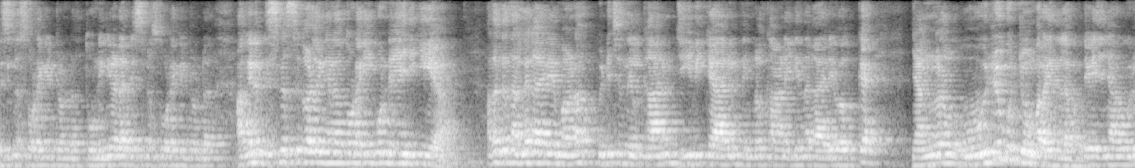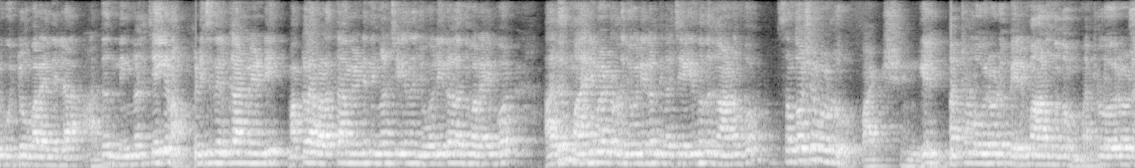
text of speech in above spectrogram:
ബിസിനസ് തുടങ്ങിയിട്ടുണ്ട് തുണിയുടെ ബിസിനസ് തുടങ്ങിയിട്ടുണ്ട്. അങ്ങനെ ബിസിനസ്സുകൾ ഇങ്ങനെ തുടങ്ങിക്കൊണ്ടേയിരിക്കുകയാണ്. അതൊക്കെ നല്ല കാര്യമാണ്. പിടിച്ചു നിൽക്കാനും ജീവിക്കാനും നിങ്ങൾ കാണിക്കുന്ന കാര്യമൊക്കെ ഞങ്ങൾ ഒരു കുറ്റവും പറയുന്നില്ല. പ്രത്യേകിച്ച് ഞാൻ ഒരു കുറ്റവും പറയുന്നില്ല. അത് നിങ്ങൾ ചെയ്യണം. പിടിച്ചു നിൽക്കാൻ വേണ്ടി മക്കളെ വളർത്താൻ വേണ്ടി നിങ്ങൾ ചെയ്യുന്ന ജോലികൾ എന്ന് പറയുമ്പോൾ അത് മാന്യമായിട്ടുള്ള ജോലികൾ നിങ്ങൾ ചെയ്യുന്നത് കാണുമ്പോൾ സന്തോഷമുള്ളൂ. പക്ഷെങ്കിൽ മറ്റുള്ളവരോട് പെരുമാറുന്നതും മറ്റുള്ളവരോട്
